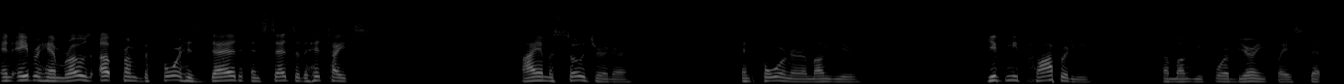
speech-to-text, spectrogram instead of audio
And Abraham rose up from before his dead and said to the Hittites, I am a sojourner and foreigner among you. Give me property among you for a burying place, that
